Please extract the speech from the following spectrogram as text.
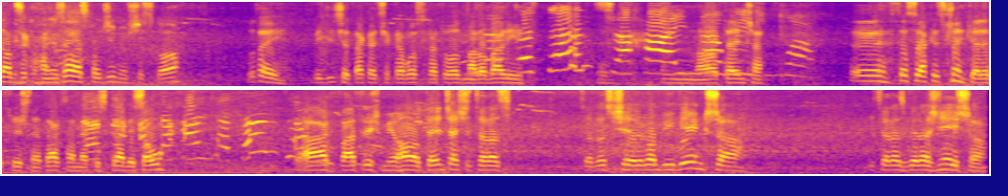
Dobrze, kochani, zaraz sprawdzimy wszystko. Tutaj widzicie taka ciekawostka, tu odmalowali. No, tęcza. e, to są jakieś skrzynki elektryczne, tak? Tam jakieś sprawy są. Tak, Patryś mi, o, tęcza się coraz, coraz się robi większa i coraz wyraźniejsza.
